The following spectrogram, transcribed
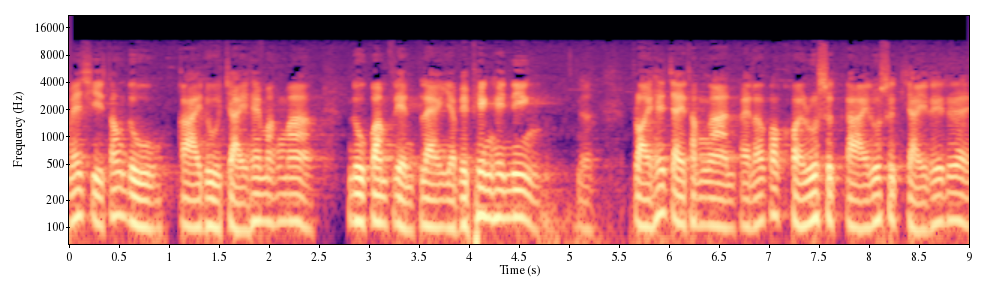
แม่ชีต้องดูกายดูใจให้มาก ๆ ดูความเปลี่ยนแปลง อย่าไปเพ่งให้นิ่งนะปล่อยให้ใจทำงานไปแล้วก็คอยรู้สึกกายรู้สึกใจเรื่อย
